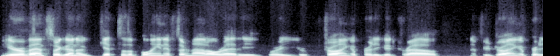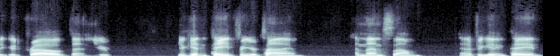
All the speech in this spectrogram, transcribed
your events are going to get to the point, if they're not already, where you're drawing a pretty good crowd. And if you're drawing a pretty good crowd, then you're you're getting paid for your time, and then some. And if you're getting paid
